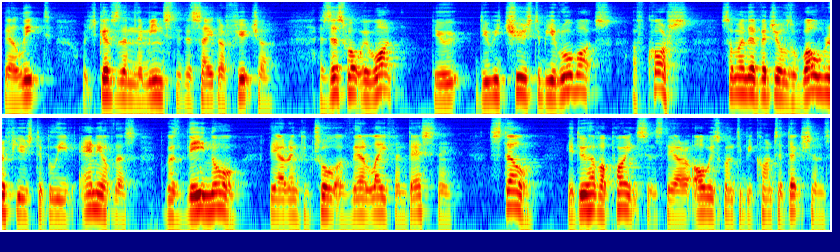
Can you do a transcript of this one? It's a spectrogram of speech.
the elite, which gives them the means to decide our future. Is this what we want? Do, do we choose to be robots? Of course, some individuals will refuse to believe any of this because they know they are in control of their life and destiny. Still, they do have a point since there are always going to be contradictions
